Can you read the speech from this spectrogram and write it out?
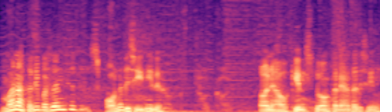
Mana tadi pasan spawnnya di sini deh. Oh ini Hawkins doang ternyata di sini.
